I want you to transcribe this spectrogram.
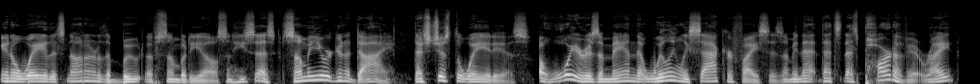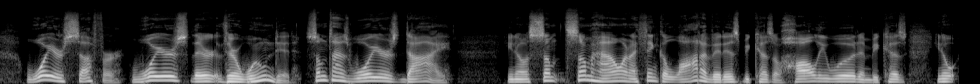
in a way that's not under the boot of somebody else. And he says, Some of you are going to die. That's just the way it is. A warrior is a man that willingly sacrifices. I mean that that's that's part of it, right? Warriors suffer. Warriors they're they're wounded. Sometimes warriors die. You know, some somehow, and I think a lot of it is because of Hollywood and because you know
